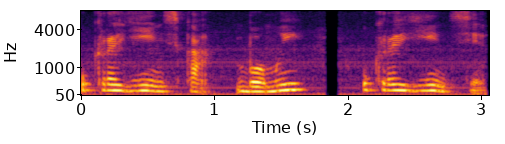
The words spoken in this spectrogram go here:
українська, бо ми українці.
